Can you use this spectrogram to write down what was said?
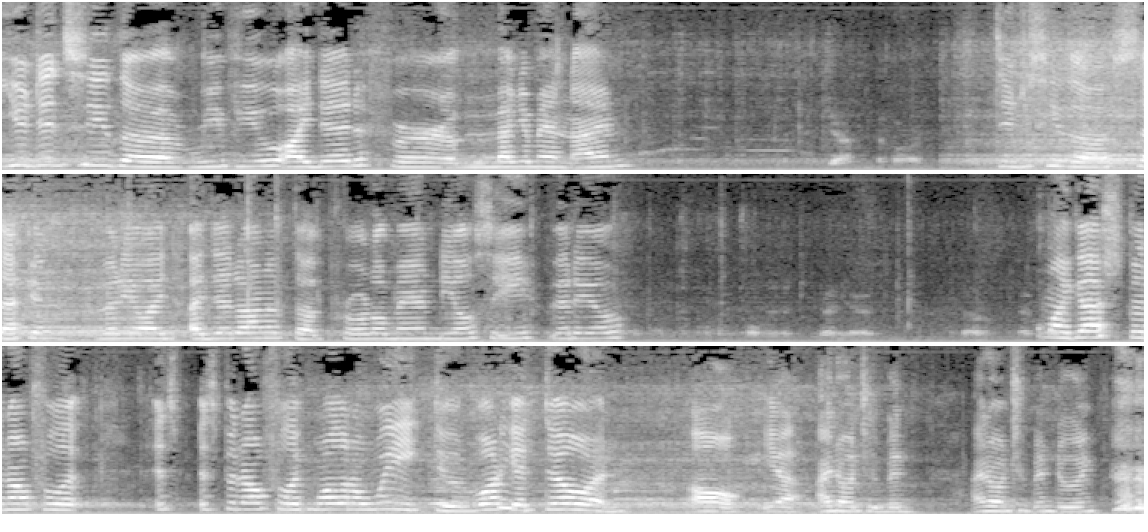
you did see the review I did for Mega Man 9? Yeah, that's all right. Did you see the second video I, I did on it, the Proto Man DLC video? Only the video. So, that's Oh my gosh, it's been out for like it's it's been out for like more than a week, dude. What are you doing? Oh yeah, I know what you've been I know what you've been doing. Make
